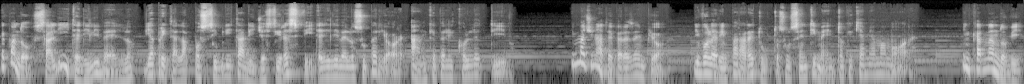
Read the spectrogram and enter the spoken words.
e quando salite di livello vi aprite alla possibilità di gestire sfide di livello superiore anche per il collettivo. Immaginate per esempio di voler imparare tutto sul sentimento che chiamiamo amore. Incarnandovi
